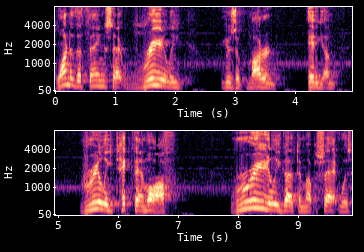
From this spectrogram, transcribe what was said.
One of the things that really, use a modern idiom, really ticked them off, really got them upset was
